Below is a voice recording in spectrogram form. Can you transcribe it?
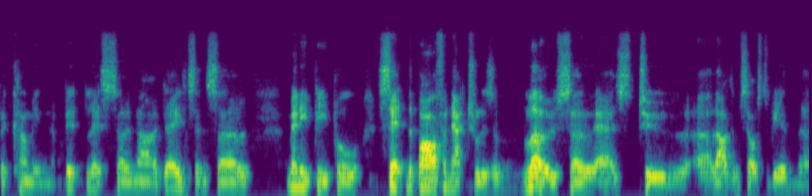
becoming a bit less so nowadays. And so many people set the bar for naturalism low so as to allow themselves to be in the,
